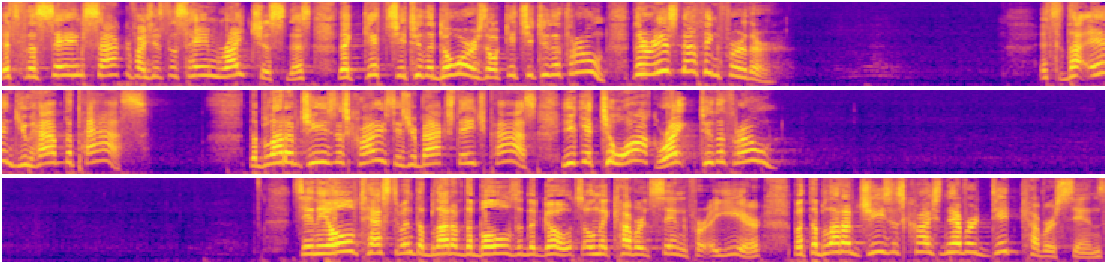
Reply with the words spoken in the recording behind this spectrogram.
it's the same sacrifice, it's the same righteousness that gets you to the doors, that gets you to the throne. There is nothing further. It's the end. You have the pass. The blood of Jesus Christ is your backstage pass. You get to walk right to the throne. See, in the Old Testament, the blood of the bulls and the goats only covered sin for a year, but the blood of Jesus Christ never did cover sins.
